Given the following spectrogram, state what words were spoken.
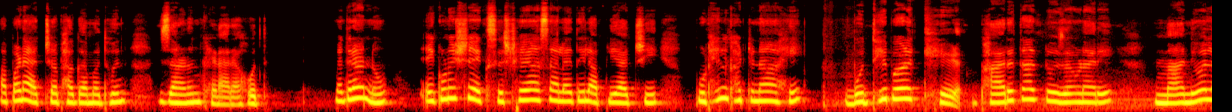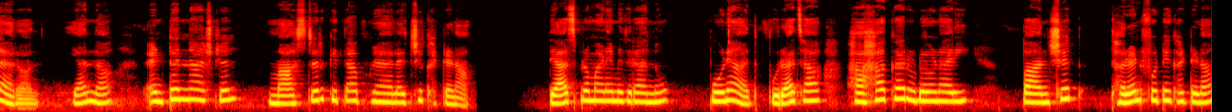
आपण आजच्या भागामधून जाणून घेणार आहोत. मित्रांनो एकोणीसशे एकसष्ट या सालातील आपली आजची पुढील घटना आहे बुद्धिबळ खेळ भारतात रुजवणारे मॅन्युअल ॲरॉन यांना इंटरनॅशनल मास्टर किताब मिळाल्याची घटना. त्याचप्रमाणे मित्रांनो पुण्यात पुराचा हाहाकार उडवणारी पानशेत धरणफुटी घटना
